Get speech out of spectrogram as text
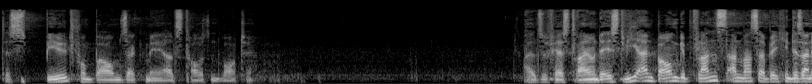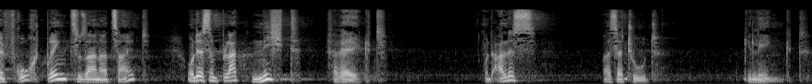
Das Bild vom Baum sagt mehr als tausend Worte. Also Vers 3, und er ist wie ein Baum gepflanzt an Wasserbächen, der seine Frucht bringt zu seiner Zeit und dessen Blatt nicht verwelkt. Und alles, was er tut, gelingt.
